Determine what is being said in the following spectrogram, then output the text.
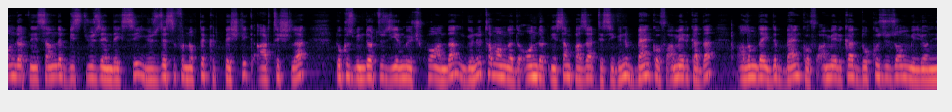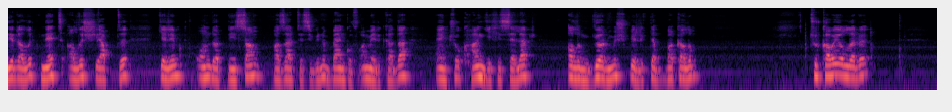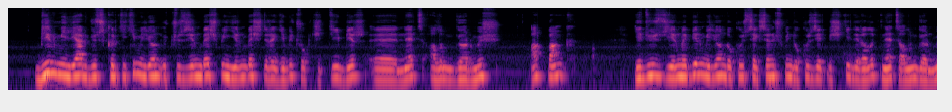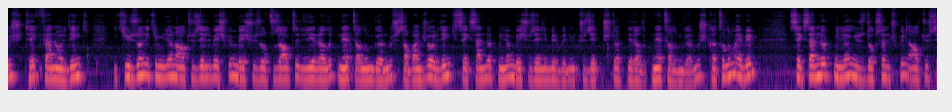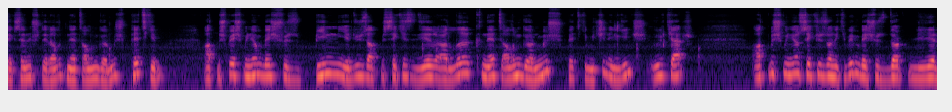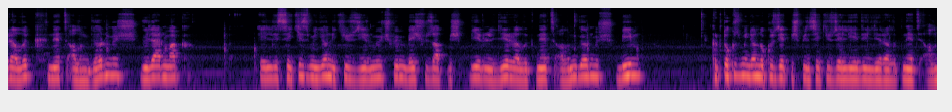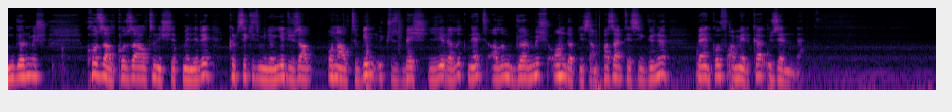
14 Nisan'da BIST 100 endeksi %0.45'lik artışla 9423 puandan günü tamamladı. 14 Nisan pazartesi günü Bank of America'da alımdaydı. Bank of America 910 milyon liralık net alış yaptı. Gelin 14 Nisan pazartesi günü Bank of America'da en çok hangi hisseler alım görmüş birlikte bakalım. Türk Hava Yolları 1 milyar 142 milyon 325 bin 25 lira gibi çok ciddi bir e, net alım görmüş. Akbank 721 milyon 983 bin 972 liralık net alım görmüş. Tekfen Holding 212 milyon 655 bin 536 liralık net alım görmüş. Sabancı Holding 84 milyon 551 bin 374 liralık net alım görmüş. Katılım Evim 84 milyon 193 bin 683 liralık net alım görmüş. Petkim 65 milyon 500 bin 768 liralık net alım görmüş. Petkim için ilginç. Ülker 60 milyon 812 bin 504 liralık net alım görmüş. Gülermak 58 milyon 223 bin 561 liralık net alım görmüş. BİM 49 milyon 970 bin 857 liralık net alım görmüş. Kozal, Koza Altın İşletmeleri 48 milyon 716 bin 305 liralık net alım görmüş 14 Nisan pazartesi günü Bank of America üzerinden.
